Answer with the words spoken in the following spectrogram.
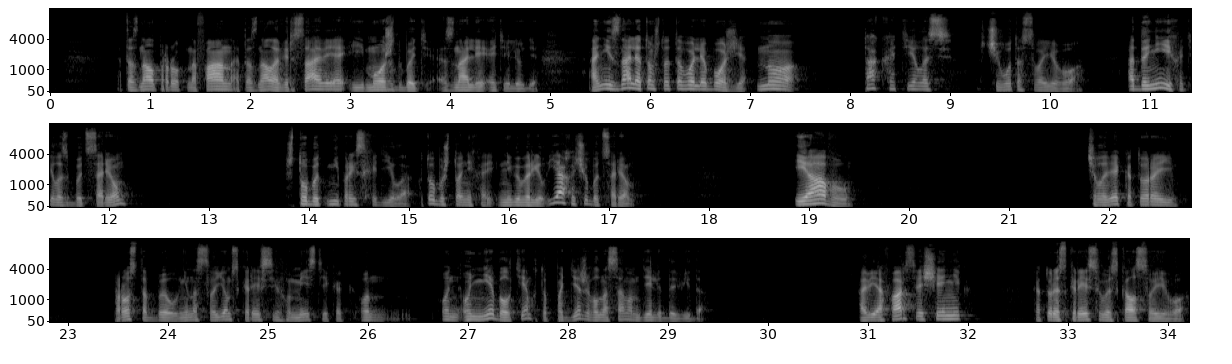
Это знал пророк Нафан, это знала Версавия, и, может быть, знали эти люди. Они знали о том, что это воля Божья, но так хотелось чего-то своего. А Дании хотелось быть царем, что бы ни происходило, кто бы что ни говорил, я хочу быть царем. Иаву, человек, который просто был не на своем, скорее всего, месте, как он, он, он не был тем, кто поддерживал на самом деле Давида. Авиафар, священник, который, скорее всего, искал своего.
